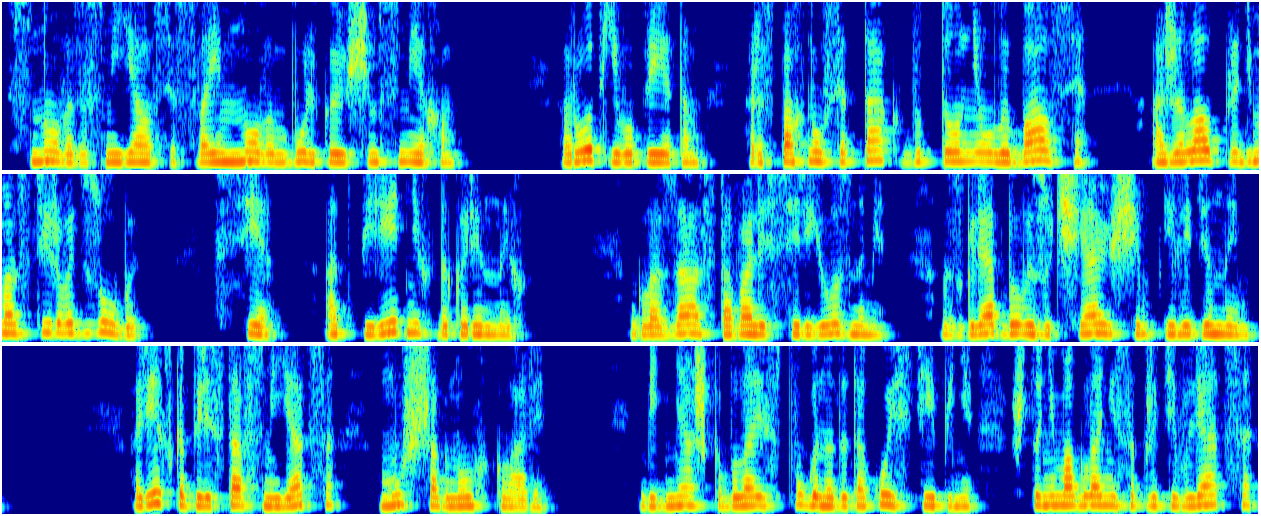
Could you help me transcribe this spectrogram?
Снова засмеялся своим новым булькающим смехом. Рот его при этом распахнулся так, будто он не улыбался, а желал продемонстрировать зубы. Все, от передних до коренных. Глаза оставались серьезными, взгляд был изучающим и ледяным. Резко перестав смеяться, муж шагнул к Клаве. Бедняжка была испугана до такой степени, что не могла ни сопротивляться,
